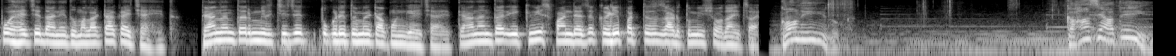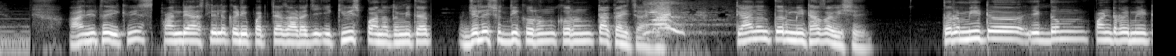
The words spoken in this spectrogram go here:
पोह्याचे दाणे तुम्हाला टाकायचे आहेत. त्यानंतर मिरचीचे तुकडे तुम्ही टाकून घ्यायचे आहेत. त्यानंतर एकवीस फांद्याचं कढीपत्त्याचं झाड तुम्ही शोधायचं आहे. कौन है ये लोग? कहां से आते हैं ये? आणि ते एकवीस फांद्या असलेल्या कढीपत्त्या झाडाची एकवीस पानं तुम्ही त्यात जलशुद्धी करून करून टाकायचं आहे त्यानंतर मिठाचा विषय. तर मीठ अ, एकदम पांढरं मीठ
